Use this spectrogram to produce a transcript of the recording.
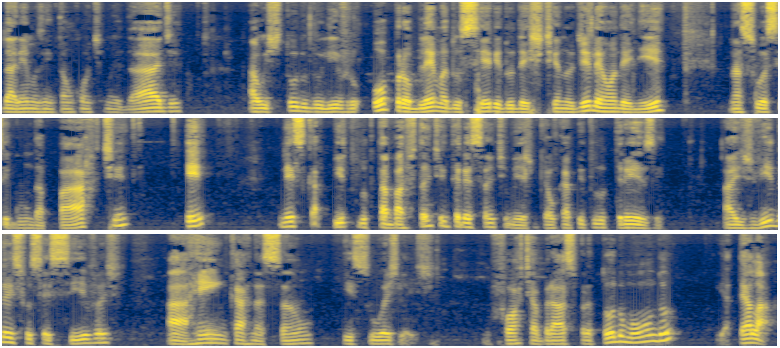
daremos então continuidade ao estudo do livro O Problema do Ser e do Destino de Leon Denis, na sua segunda parte, e nesse capítulo que está bastante interessante mesmo, que é o capítulo 13, As Vidas Sucessivas, a Reencarnação e Suas Leis. Um forte abraço para todo mundo e até lá!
